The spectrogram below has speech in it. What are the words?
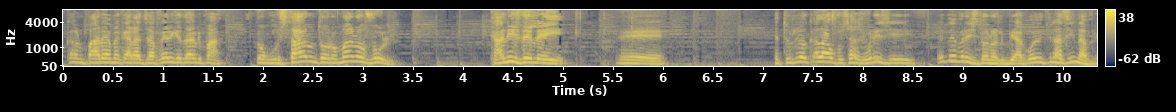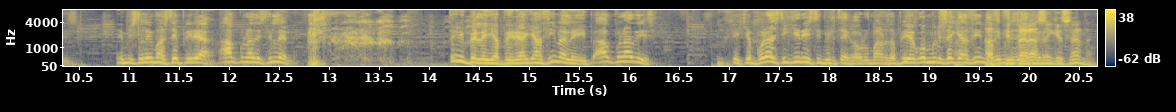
Κάνουν παρέα με καρατζαφέρι και τα λοιπά. Τον γουστάρουν τον Ρωμάνο Φουλ. Κανείς δεν λέει. Ε, και του λέω καλά, όπου σας βρίζει, ε, δεν βρίζει τον Ολυμπιακό, λέει την Αθήνα βρίζει. Εμείς λέει είμαστε Πειραιά. Άκου να δεις τι λένε. Δεν είπε λέει για Πειραιά, για Αθήνα λέει. είπε. Άκου να δεις. Και, και μπορεί να την γυρίσει την πιφτέκα ο Ρουμάνο. Θα πει: Εγώ μίλησα για Αθήνα. δεν Αυτοί μίλησα για περάσαν και Πειραιά. σένα.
